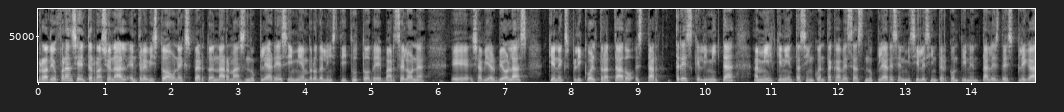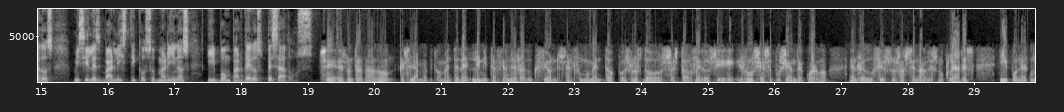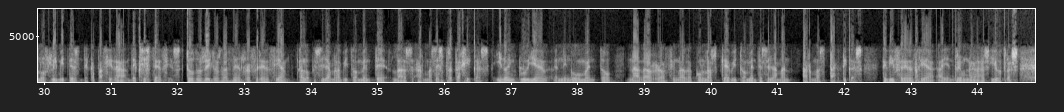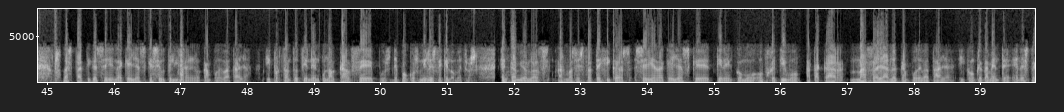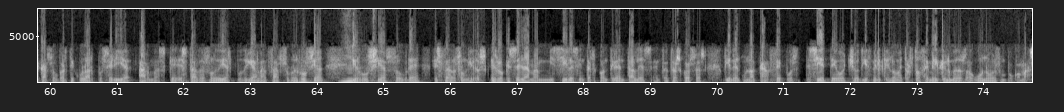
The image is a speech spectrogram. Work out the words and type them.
Radio Francia Internacional entrevistó a un experto en armas nucleares y miembro del Instituto de Barcelona, eh, Xavier Violas, quien explicó el tratado START 3 que limita a 1.550 cabezas nucleares en misiles intercontinentales desplegados, misiles balísticos submarinos y bombarderos pesados. Sí, es un tratado que se llama habitualmente de limitaciones y reducciones. En su momento, pues los dos Estados Unidos y, y Rusia se pusieron de acuerdo en reducir sus arsenales nucleares y poner unos límites de capacidad de existencias. Todos ellos hacen referencia a lo que se llaman habitualmente las armas estratégicas y no incluye en ningún momento nada relacionado con las que habitualmente se llaman armas tácticas. ¿Qué diferencia hay entre unas y otras? Las tácticas serían aquellas que se utilizan en el campo de batalla y por tanto tienen un alcance pues de pocos miles de kilómetros. En cambio, las armas estratégicas serían aquellas que tienen como objetivo atacar más allá del campo de batalla y concretamente en este caso particular pues sería armas que Estados Unidos podría lanzar sobre Rusia y Rusia sobre Estados Unidos. Es lo que se llaman misiles intercontinentales, entre otras cosas, tienen un alcance pues de 7, 8, 10 mil kilómetros, 12 mil kilómetros de algunos, un poco más.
